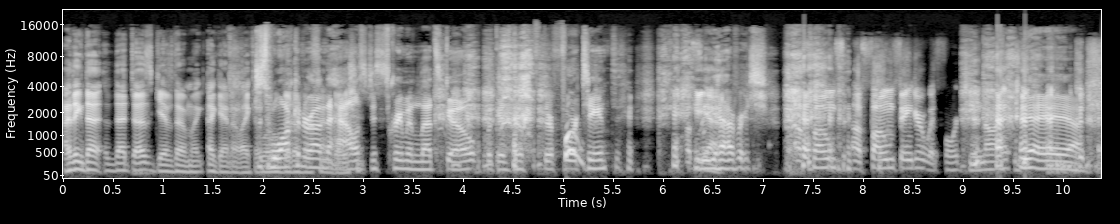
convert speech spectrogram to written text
I think that that does give them like, again like just walking around the house just screaming "Let's go" because they're, 14th league yeah. average. A foam a foam finger with 14 on it. yeah, yeah, yeah.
